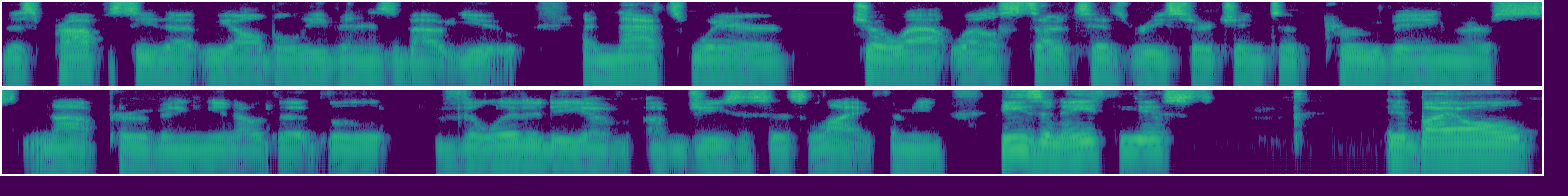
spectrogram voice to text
this prophecy that we all believe in is about you and that's where Joe Atwill starts his research into proving or not proving, you know, the, the validity of, of Jesus's life. I mean, he's an atheist. It, by all,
